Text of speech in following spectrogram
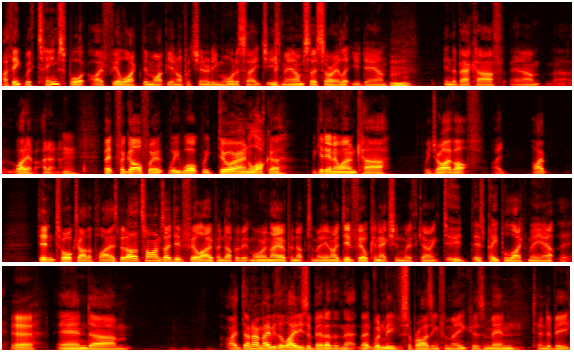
I think with team sport, I feel like there might be an opportunity more to say, "Geez, man, I'm so sorry I let you down Mhm. in the back half," and um, uh, whatever. I don't know. Mm. But for golf, we we walk, we do our own locker, we get in our own car, we drive off. I I didn't talk to other players, but other times I did feel opened up a bit more, and they opened up to me, and I did feel connection with going, dude, there's people like me out there. Yeah. And um, I don't know, maybe the ladies are better than that. That wouldn't be surprising for me because men tend to be.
